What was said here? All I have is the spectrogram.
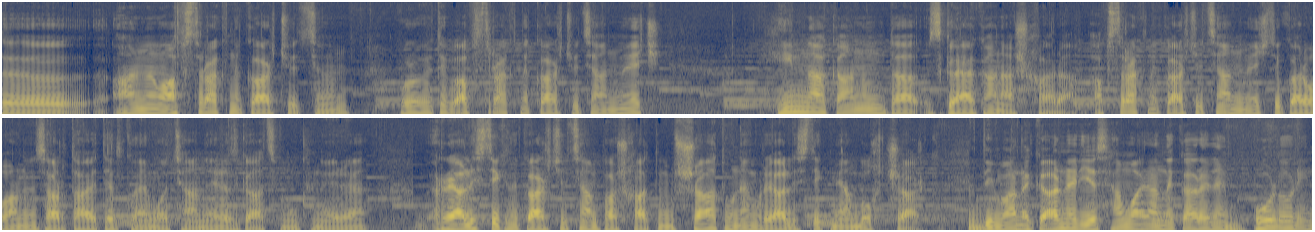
անում եմ абստրակտ նկարչություն որովհետև абստրակտ նկարչության մեջ հիմնականում դա զգայական աշխարհ է абստրակտ նկարչության մեջ դու կարողանում ես արտահայտել քո էմոցիաները զգացմունքները ռեալիստիկ նկարչությամբ աշխատում շատ ունեմ ռեալիստիկ մի ամբողջ շարք Դիմանկարներ ես համարյա նկարել եմ բոլորին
